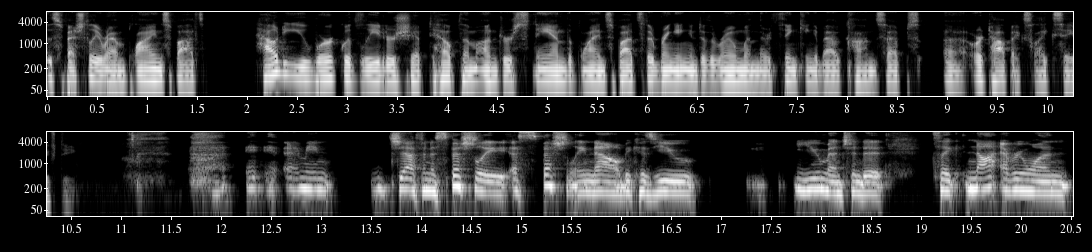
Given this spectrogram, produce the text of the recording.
especially around blind spots, how do you work with leadership to help them understand the blind spots they're bringing into the room when they're thinking about concepts uh, or topics like safety? I mean, Jeff, and especially especially now because you you mentioned it, it's like not everyone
